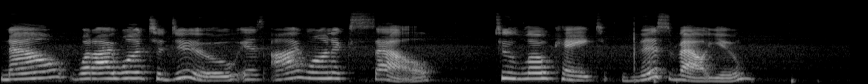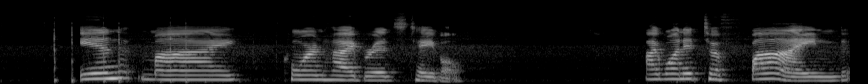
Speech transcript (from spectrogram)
Now, what I want to do is I want Excel to locate this value in my corn hybrids table. I want it to find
